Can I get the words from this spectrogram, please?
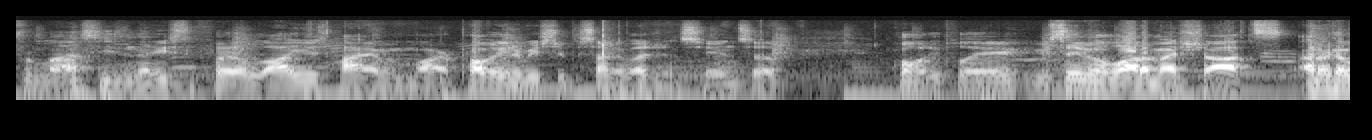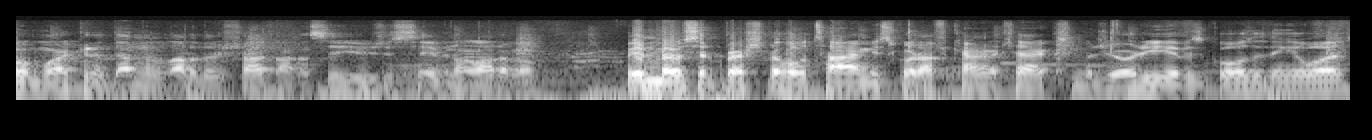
from last season that used to play a lot. Was high MMR. Probably gonna be Supersonic Legend soon, so quality player. He was saving a lot of my shots. I don't know what more could have done in a lot of those shots, honestly. He was just saving a lot of them. We had most of pressure the whole time. He scored off counterattacks. Majority of his goals, I think it was.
